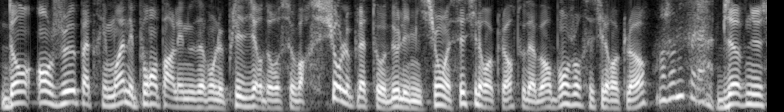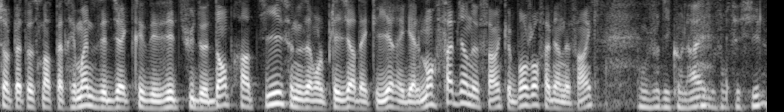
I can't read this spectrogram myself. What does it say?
dans Enjeu patrimoine. Et pour en parler, nous avons le plaisir de recevoir sur le plateau de l'émission Cécile Roclor. Tout d'abord, bonjour Cécile Roclor. Bonjour Nicolas. Bienvenue sur le plateau Smart Patrimoine. Vous êtes directrice des études d'empruntis. Nous avons le plaisir d'accueillir également Fabien Nefinck. Bonjour Fabien Nefinck. Bonjour Nicolas et bonjour Cécile.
